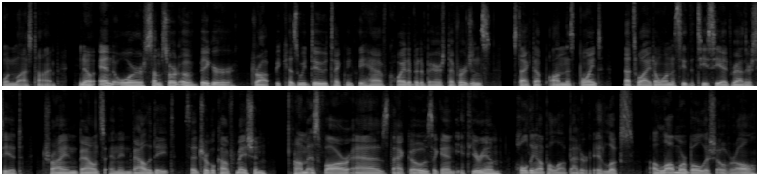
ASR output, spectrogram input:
one last time you know, and or some sort of bigger drop because we do technically have quite a bit of bearish divergence stacked up on this point. That's why I don't want to see the TC. I'd rather see it try and bounce and invalidate said triple confirmation. Um, as far as that goes, again, Ethereum holding up a lot better. It looks a lot more bullish overall,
